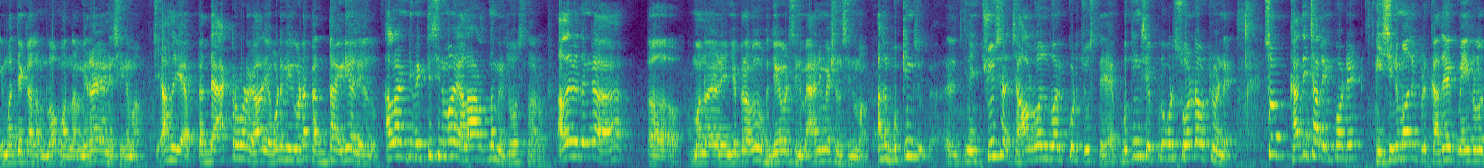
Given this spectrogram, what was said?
ఈ మధ్య కాలంలో మొన్న మిరాయ్ అనే సినిమా అసలు పెద్ద యాక్టర్ కూడా కాదు ఎవరికి కూడా పెద్ద ఐడియా లేదు. అలాంటి వ్యక్తి సినిమా ఎలా ఆడుతుందో మీరు చూస్తున్నారు. అదేవిధంగా మన నేను చెప్పిన ఒక దేవుడి సినిమా యానిమేషన్ సినిమా. అసలు బుకింగ్స్ నేను చూసా చాలా రోజుల వరకు కూడా చూస్తే బుకింగ్స్ ఎప్పుడు కూడా సోల్డ్ అవుట్లు ఉండే సో కథ చాలా ఇంపార్టెంట్ ఈ సినిమాలో ఇప్పుడు కథే మెయిన్ రోల్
